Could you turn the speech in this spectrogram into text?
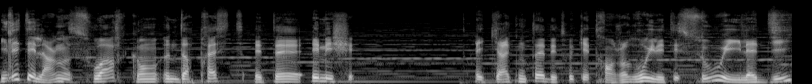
Il était là un soir quand Underprest était éméché et qui racontait des trucs étranges. En gros, il était sous et il a dit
